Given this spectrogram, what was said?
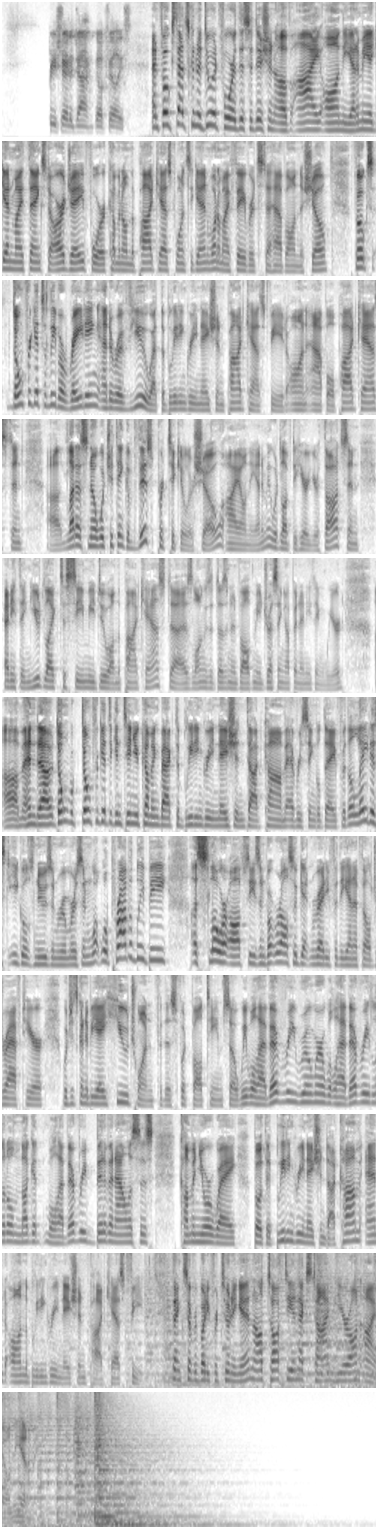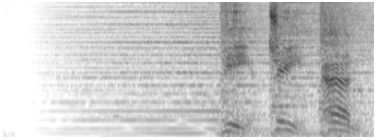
Appreciate it, John. Go Phillies. And folks, that's going to do it for this edition of Eye on the Enemy. Again, my thanks to RJ for coming on the podcast once again. One of my favorites to have on the show. Folks, don't forget to leave a rating and a review at the Bleeding Green Nation podcast feed on Apple Podcasts. And uh, let us know what you think of this particular show, Eye on the Enemy. Would love to hear your thoughts and anything you'd like to see me do on the podcast, uh, as long as it doesn't involve me dressing up in anything weird. Um, and uh, don't, don't forget to continue coming back to bleedinggreennation.com every single day for the latest Eagles news and rumors and what will probably be a slower offseason, but we're also getting ready for the NFL draft here, which is going to be a huge one for this football team. So we will have every rumor, we'll have every little nugget, we'll have every bit of analysis coming your way, both at bleedinggreennation.com and on the Bleeding Green Nation podcast feed. Thanks everybody for tuning in. I'll talk to you next time here on Eye on the Enemy. B G N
